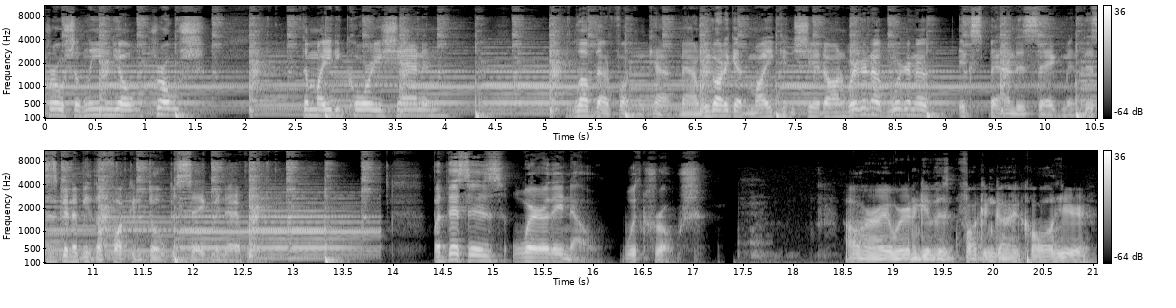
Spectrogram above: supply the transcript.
Crochelino, Croche, the mighty Corey Shannon. Love that fucking cat, man. We gotta get Mike and shit on. We're gonna we're gonna expand this segment. This is gonna be the fucking dopest segment ever. But this is Where Are They Now with Croche. Alright, we're gonna give this fucking guy a call here.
